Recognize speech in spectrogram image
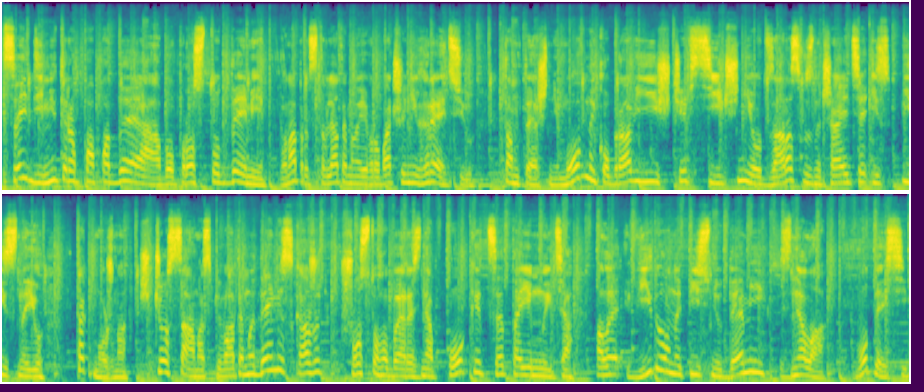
Це Дімітра Пападеа або просто Демі. Вона представлятиме на Євробаченні Грецію. Тамтешній мовник обрав її ще в січні. От зараз визначається із піснею. Так можна. Що саме співатиме Демі, скажуть 6 березня, поки це таємниця. Але відео на пісню Демі зняла в Одесі.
